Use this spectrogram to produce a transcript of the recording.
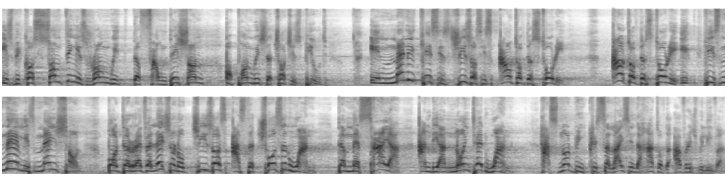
is because something is wrong with the foundation upon which the church is built. In many cases, Jesus is out of the story. Out of the story, his name is mentioned, but the revelation of Jesus as the chosen one, the Messiah and the anointed one has not been crystallized in the heart of the average believer.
